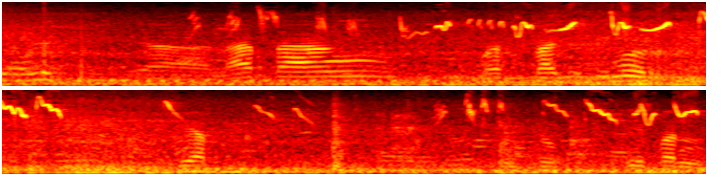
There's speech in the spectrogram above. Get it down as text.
Ya, Latang Mas Bayu Timur siap untuk event.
